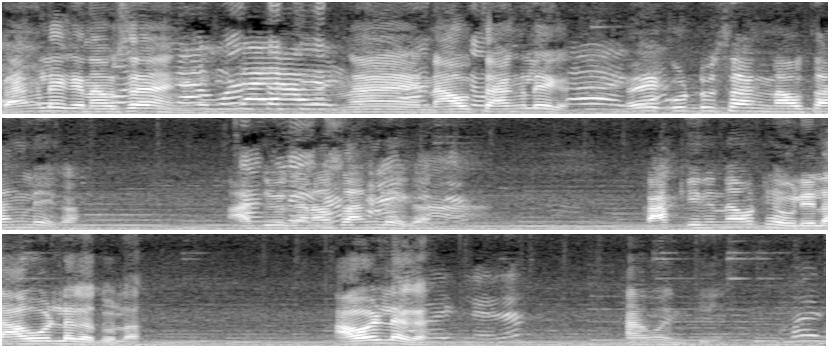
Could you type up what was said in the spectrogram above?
चांगलंय का नाव सांग? नाही नाव चांगलंय का? ए गुड्डू सांग? नाव चांगलंय का? आद्विका नाव चांगलंय का? काकीने नाव ठेवलेलं आवडलं का तुला? आवडलं का? आवडलं ना? हा म्हणते. म्हण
